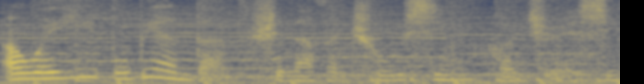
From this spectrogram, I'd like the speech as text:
而唯一不变的是那份初心和决心。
